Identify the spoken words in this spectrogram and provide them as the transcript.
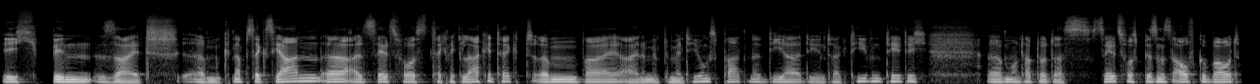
Ich bin seit ähm, knapp sechs Jahren äh, als Salesforce Technical Architect ähm, bei einem Implementierungspartner, die ja die Interaktiven, tätig ähm, und habe dort das Salesforce-Business aufgebaut.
